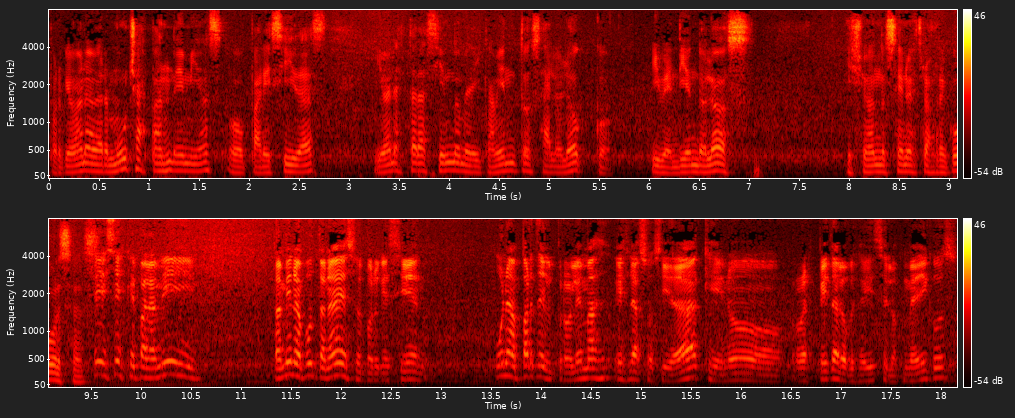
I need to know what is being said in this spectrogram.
Porque van a haber muchas pandemias o parecidas y van a estar haciendo medicamentos a lo loco y vendiéndolos y llevándose nuestros recursos. Sí, sí, es que para mí también apuntan a eso, porque si bien una parte del problema es la sociedad que no respeta lo que se dicen los médicos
